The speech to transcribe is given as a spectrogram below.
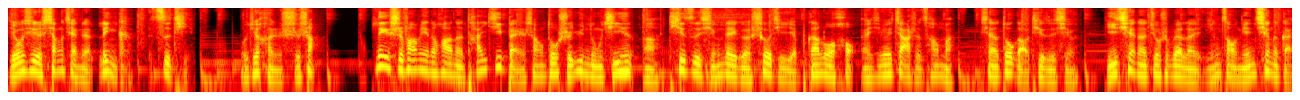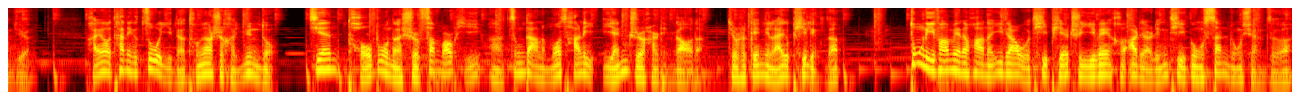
尤其是镶嵌着 Link 字体，我觉得很时尚。内饰方面的话呢，它基本上都是运动基因啊，T 字形这个设计也不甘落后。哎，因为驾驶舱嘛，现在都搞 T 字形，一切呢就是为了营造年轻的感觉。还有它那个座椅呢，同样是很运动。肩头部呢是翻毛皮啊，增大了摩擦力，颜值还是挺高的。就是给你来个皮领子。动力方面的话呢，1.5T PHEV 和 2.0T 共三种选择。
